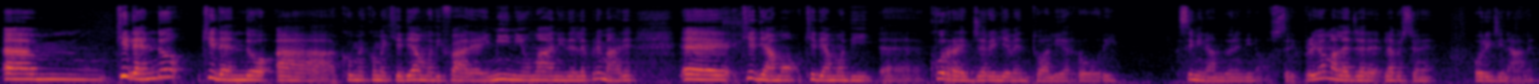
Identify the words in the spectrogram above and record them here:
um, chiedendo, chiedendo a, come, come, chiediamo di fare ai mini umani delle primarie, eh, chiediamo, chiediamo, di eh, correggere gli eventuali errori, seminandone di nostri. Proviamo a leggere la versione originale.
